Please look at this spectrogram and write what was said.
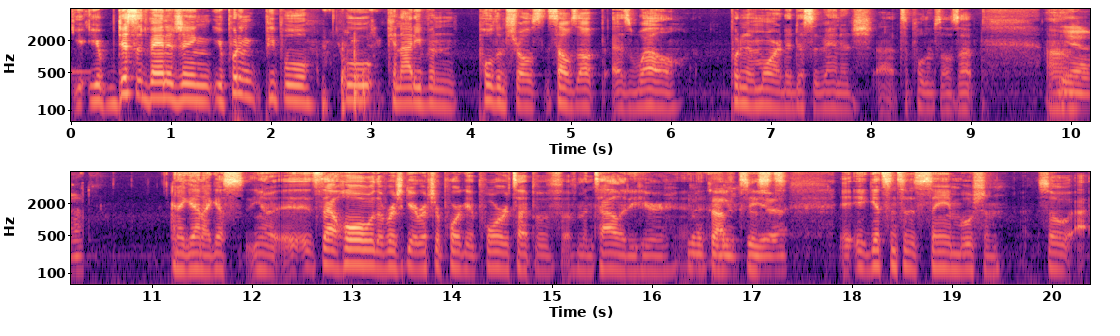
you- you're disadvantaging you're putting people who cannot even pull themselves themselves up as well putting them more at a disadvantage uh, to pull themselves up um, yeah. And again, I guess you know it's that whole the rich get richer, poor get poorer type of, of mentality here. Mentality, it, it, it gets into the same motion. So, I,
